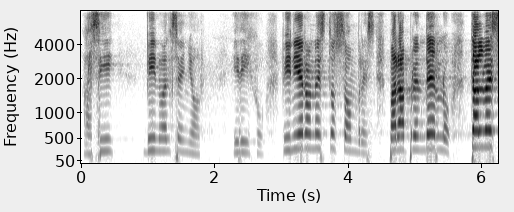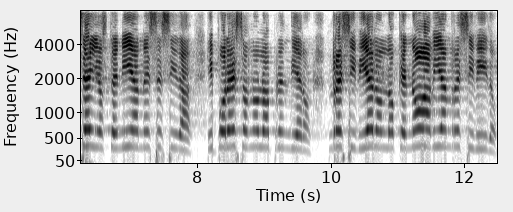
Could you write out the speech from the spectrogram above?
Así vino el Señor y dijo, vinieron estos hombres para aprenderlo. Tal vez ellos tenían necesidad y por eso no lo aprendieron. Recibieron lo que no habían recibido.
